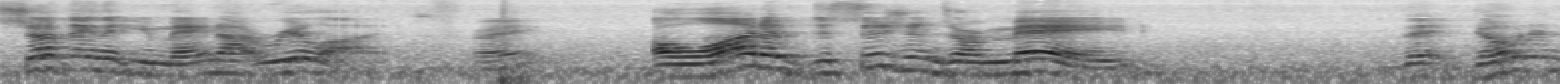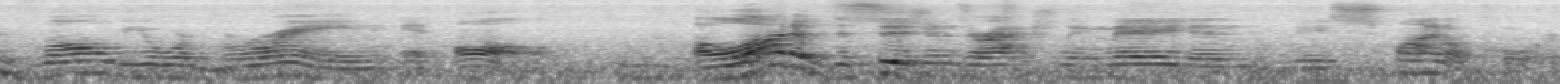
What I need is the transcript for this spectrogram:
Something that you may not realize, right? A lot of decisions are made that don't involve your brain at all. A lot of decisions are actually made in the spinal cord,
